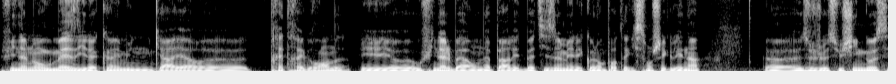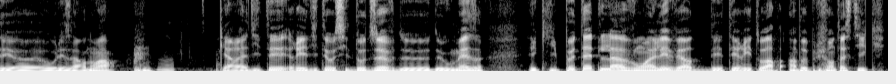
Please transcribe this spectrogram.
Finalement, Oumez, il a quand même une carrière euh, très très grande. Et euh, au final, bah, on a parlé de Baptism et l'école emportée qui sont chez Glénat. Euh, The Je suis Shingo, c'est euh, au Lézard Noir, qui a réédité, réédité aussi d'autres œuvres de, de Oumez et qui peut-être là vont aller vers des territoires un peu plus fantastiques.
